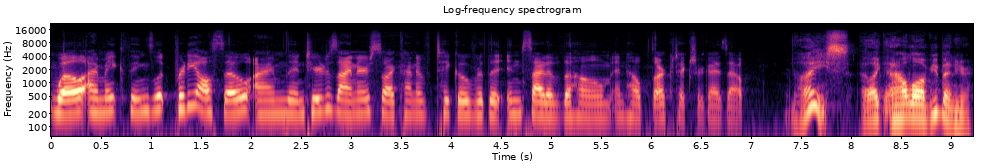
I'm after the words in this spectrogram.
Well, I make things look pretty also. I'm the interior designer, so I kind of take over the inside of the home and help the architecture guys out. Nice. I like that. How long have you been here?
